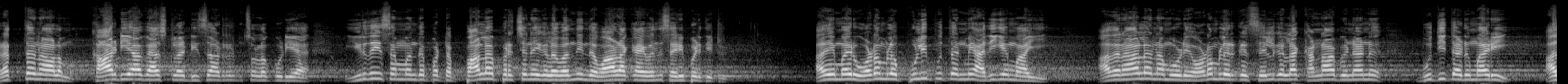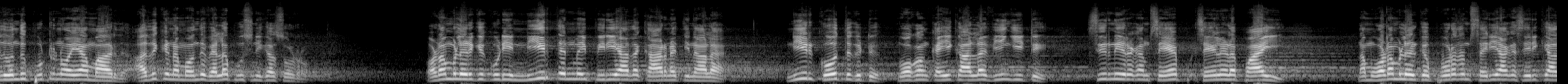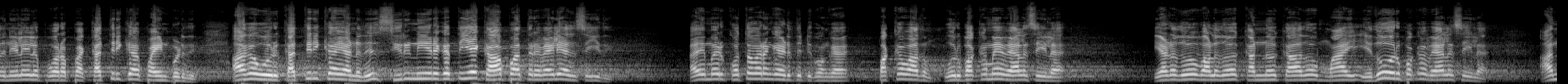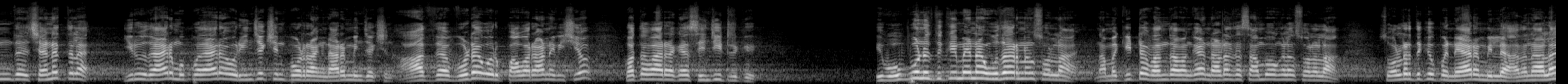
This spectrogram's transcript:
இரத்த நாளம் கார்டியா வேஸ்குலர் டிசார்டர்னு சொல்லக்கூடிய இருதய சம்பந்தப்பட்ட பல பிரச்சனைகளை வந்து இந்த வாழைக்காய் வந்து சரிப்படுத்திட்டு இருக்கு. அதே மாதிரி உடம்புல புளிப்புத்தன்மை அதிகமாகி அதனால் நம்மளுடைய உடம்புல இருக்க செல்கள்லாம் கண்ணாபின்னான்னு புத்தி தடுமாறி அது வந்து புற்றுநோயாக மாறுது. அதுக்கு நம்ம வந்து வெள்ளை பூசணிக்காய் சொல்கிறோம் உடம்புல இருக்கக்கூடிய நீர்த்தன்மை பிரியாத காரணத்தினால் நீர் கோத்துக்கிட்டு முகம் கை காலில் வீங்கிட்டு சிறுநீரகம் செய செயலிழப்பாகி நம்ம உடம்புல இருக்க புரதம் சரியாக செரிக்காத நிலையில் போகிறப்ப கத்திரிக்காய் பயன்படுது. ஆக ஒரு கத்திரிக்காயானது சிறுநீரகத்தையே காப்பாற்றுற வேலையை அது செய்யுது. அதே மாதிரி கொத்தவரங்காய் எடுத்துட்டுக்கோங்க. பக்கவாதம். ஒரு பக்கமே வேலை செய்யலை. இடதோ வலதோ கண்ணோ காதோ மாய் ஏதோ ஒரு பக்கம் வேலை செய்யலை. அந்த க்ஷணத்தில் இருபதாயிரம் முப்பதாயிரம் ஒரு இன்ஜெக்ஷன் போடுறாங்க. நரம்பு இன்ஜெக்ஷன் அதை விட ஒரு பவரான விஷயம் கொத்தவாரங்க செஞ்சிகிட்ருக்கு இது ஒவ்வொன்றுத்துக்குமே நான் உதாரணம் சொல்லலாம். நம்ம வந்தவங்க நடந்த சம்பவங்களை சொல்லலாம். சொல்கிறதுக்கு இப்போ நேரம் இல்லை. அதனால்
